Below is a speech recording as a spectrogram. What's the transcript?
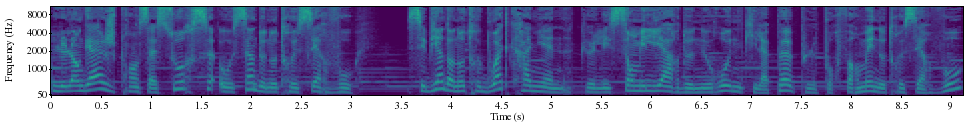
Le langage prend sa source au sein de notre cerveau. C'est bien dans notre boîte crânienne que les 100 milliards de neurones qui la peuplent pour former notre cerveau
